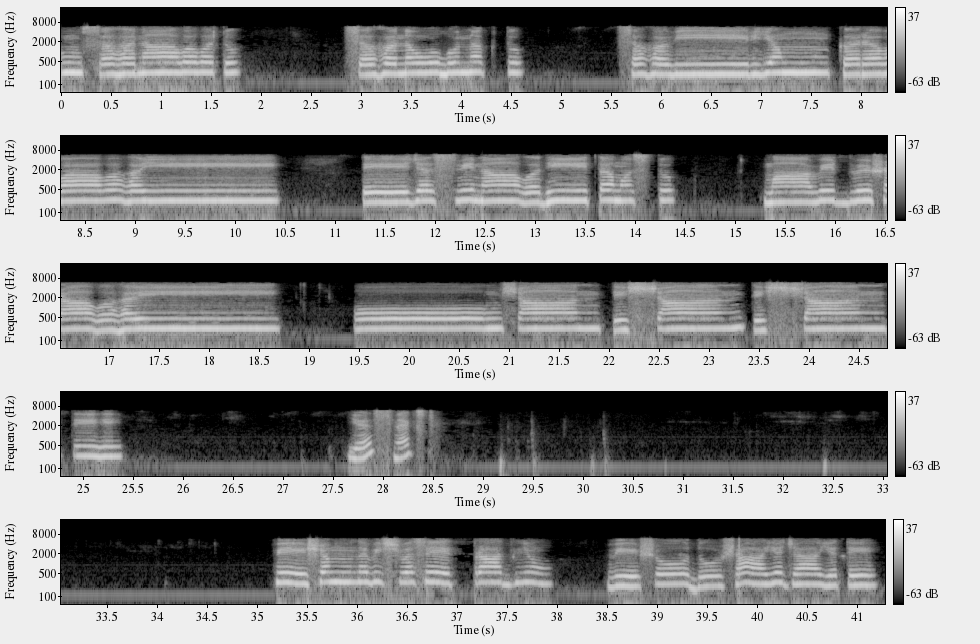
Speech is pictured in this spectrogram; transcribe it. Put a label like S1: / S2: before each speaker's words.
S1: ॐ सहनाववतु सहनौ भुनक्तु सह वीर्यम् करवावहै तेजस्विनावधीतमस्तु मा विद्विषावहै ॐ शान्तिः शान्तिः शान्तिः Yes, next. वेषं न विश्वसेत् प्राज्ञो, वेषो दोषाय जायते।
